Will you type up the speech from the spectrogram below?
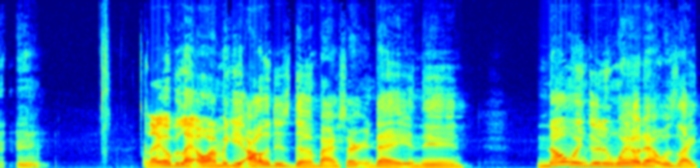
like I'll be like, oh, I'm gonna get all of this done by a certain day, and then knowing good and well that was like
